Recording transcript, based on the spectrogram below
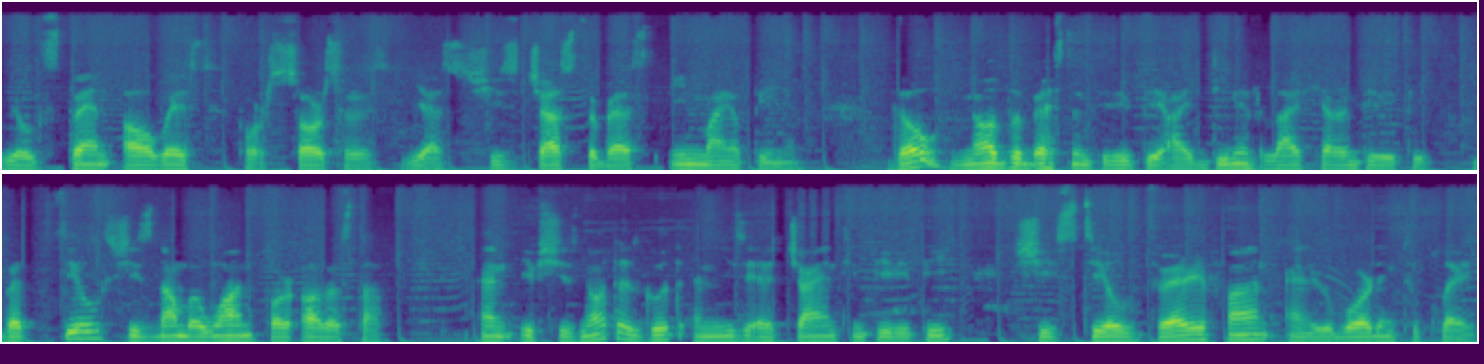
will stand always for Sorceress. Yes, she's just the best in my opinion. Though not the best in PvP, I didn't like her in PvP, but still she's number one for other stuff. And if she's not as good and easy as Giant in PvP, She's still very fun and rewarding to play.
